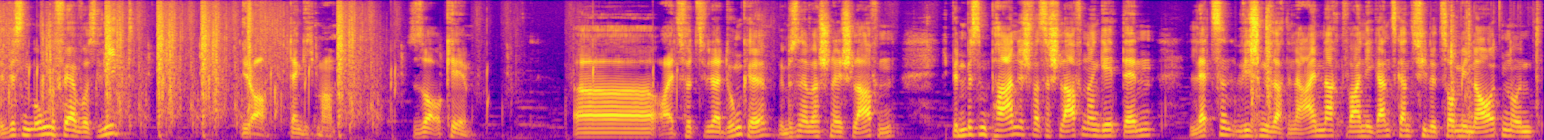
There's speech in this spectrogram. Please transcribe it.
Wir wissen ungefähr, wo es liegt. Ja, denke ich mal. So, okay. Äh, oh, jetzt wird's wieder dunkel. Wir müssen aber schnell schlafen. Bin ein bisschen panisch, was das Schlafen angeht, denn letzten, wie schon gesagt, in der einen Nacht waren hier ganz, ganz viele Zombie-Nauten und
